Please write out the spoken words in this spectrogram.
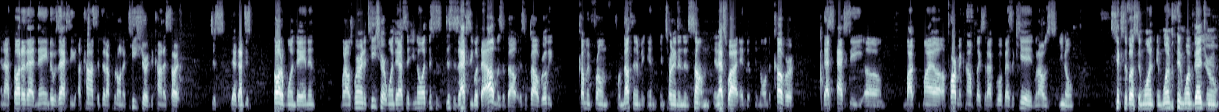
and I thought of that name, it was actually a concept that I put on a T-shirt to kind of start just that I just thought of one day, and then when I was wearing a T-shirt one day, I said, you know what, this is this is actually what the album is about. It's about really coming from from nothing and, and, and turning it into something, and that's why and, and on the cover, that's actually um, my my uh, apartment complex that I grew up as a kid when I was you know six of us in one in one in one bedroom.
